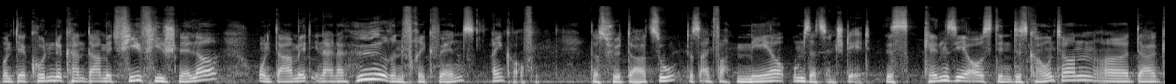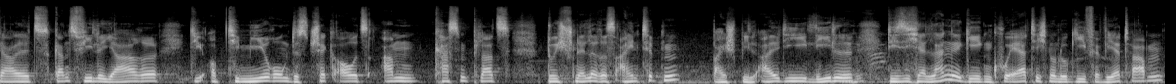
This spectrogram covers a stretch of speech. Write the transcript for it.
und der Kunde kann damit viel, viel schneller und damit in einer höheren Frequenz einkaufen. Das führt dazu, dass einfach mehr Umsatz entsteht. Das kennen Sie aus den Discountern. Äh, da galt ganz viele Jahre die Optimierung des Checkouts am Kassenplatz durch schnelleres Eintippen. Beispiel Aldi, Lidl, mhm. die sich ja lange gegen QR-Technologie verwehrt haben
